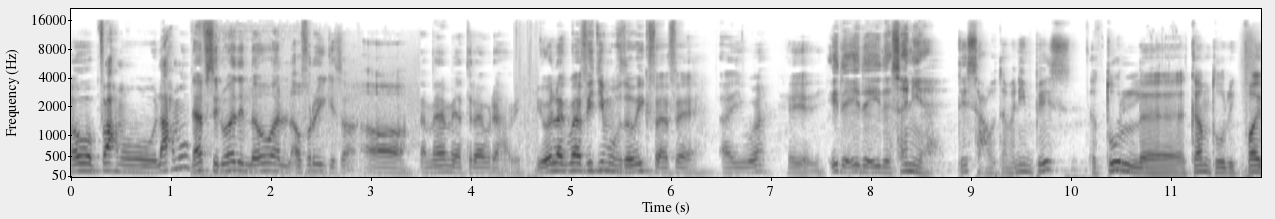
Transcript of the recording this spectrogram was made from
هو بفحمه ولحمه. نفس الواد اللي هو الأفريقي صح؟ آه. تمام يا تراوري يا حبيبي. بيقول لك بقى في team of the week في قفاه أيوه هي دي. إيه ده إيه ده إيه ده؟ ثانية. 89 pace الطول آه، كام طولي 5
